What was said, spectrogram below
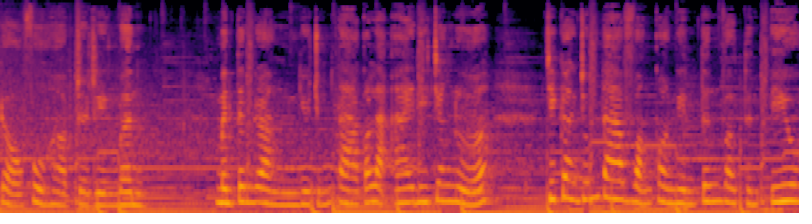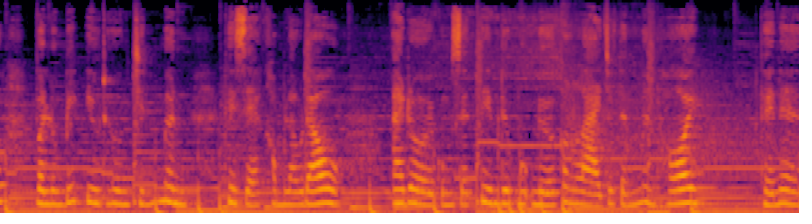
đỗ phù hợp cho riêng mình. Mình tin rằng dù chúng ta có là ai đi chăng nữa chỉ cần chúng ta vẫn còn niềm tin vào tình yêu và luôn biết yêu thương chính mình thì sẽ không lâu đâu. Ai rồi cũng sẽ tìm được một nửa còn lại cho tính mình thôi. Thế nên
